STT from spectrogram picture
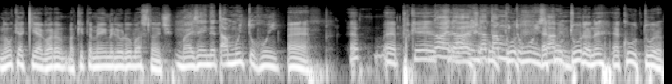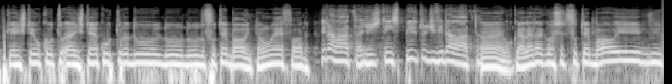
Não que aqui, agora, aqui também melhorou bastante. Mas ainda tá muito ruim. É. É, é porque. Não, ainda- sei lá, ainda é tá muito ruim, é sabe? cultura, né? É cultura. Porque a gente tem, o cultu- a, gente tem a cultura do, do, do- do futebol, então é foda. Vira-lata. A gente tem espírito de vira-lata. É, a galera gosta de futebol e,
